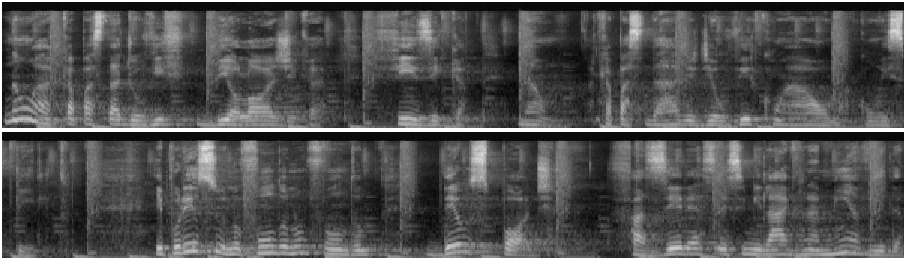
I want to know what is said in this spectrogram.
Não a capacidade de ouvir biológica, física, não, a capacidade de ouvir com a alma, com o espírito. E por isso, no fundo, no fundo, Deus pode fazer esse milagre na minha vida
